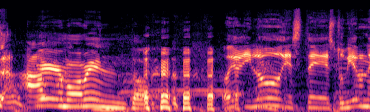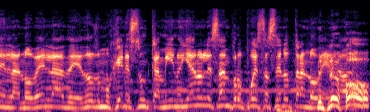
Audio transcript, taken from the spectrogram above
¡Qué momento! Oiga, y luego este, estuvieron en la novela de Dos Mujeres, Un Camino. ¿Ya no les han propuesto hacer otra novela? No,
